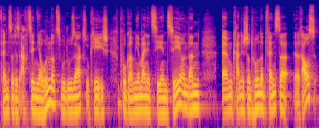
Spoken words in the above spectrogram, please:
Fenster des 18. Jahrhunderts, wo du sagst, okay, ich programmiere meine CNC und dann ähm, kann ich dort 100 Fenster raus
